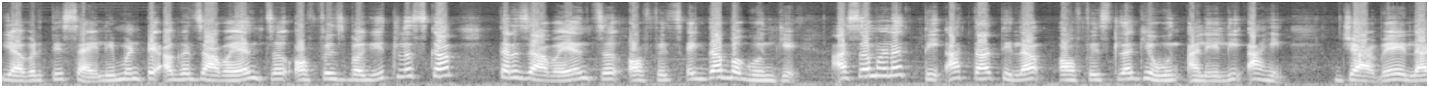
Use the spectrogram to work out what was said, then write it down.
यावरती सायली म्हणते अगं जावयांचं ऑफिस बघितलंस का? तर जावयांचं ऑफिस एकदा बघून घे. असं म्हणत ती आता तिला ऑफिसला घेऊन आलेली आहे. ज्या वेळेला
